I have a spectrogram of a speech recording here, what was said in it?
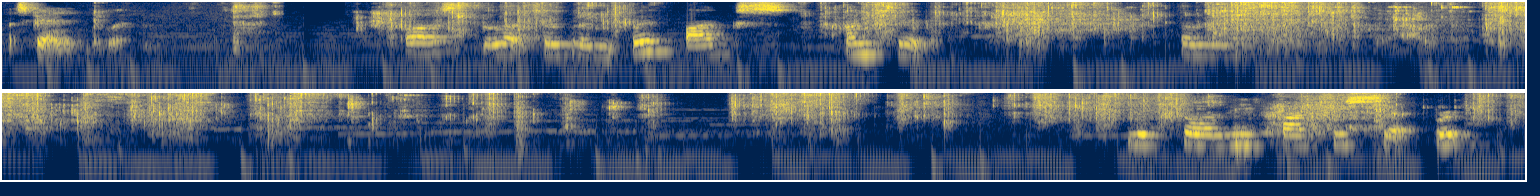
Let's get into it. First, let's open both bags and see. Um, make sure these bags are separate.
